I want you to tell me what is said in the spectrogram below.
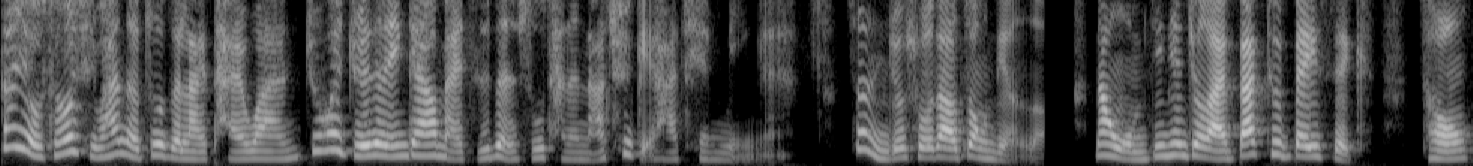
但有时候喜欢的作者来台湾，就会觉得应该要买纸本书才能拿去给他签名诶。这你就说到重点了。那我们今天就来 back to basic，从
